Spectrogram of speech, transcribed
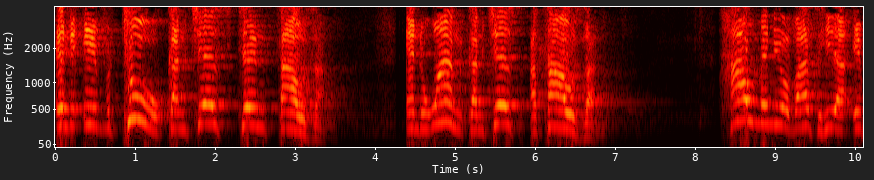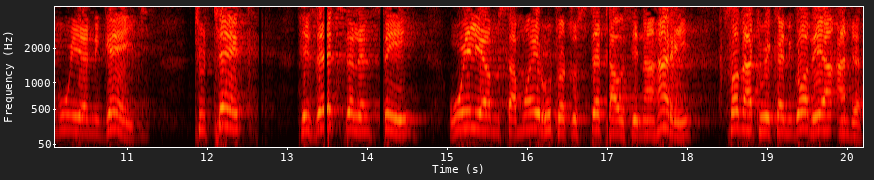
And if two can chase 10,000 and one can chase a thousand, how many of us here, if we engage to take His Excellency William Samoei Ruto to State House in a hurry so that we can go there and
